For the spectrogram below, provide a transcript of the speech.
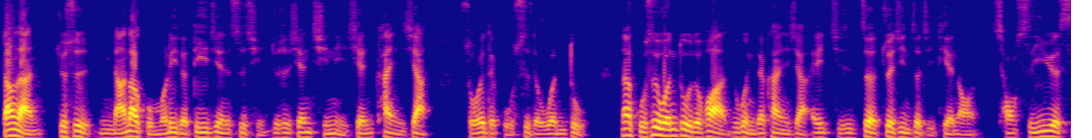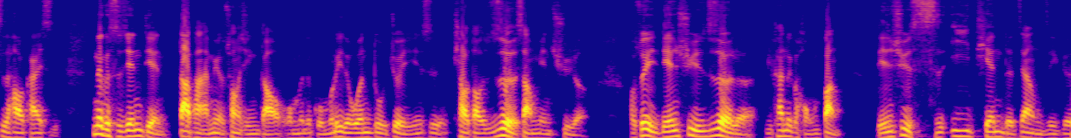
当然，就是你拿到股魔力的第一件事情，就是先请你先看一下。所谓的股市的温度，那股市温度的话，如果你再看一下，哎，其实这最近这几天哦，从十一月四号开始，那个时间点，大盘还没有创新高，我们的股魔力的温度就已经是跳到热上面去了哦，所以连续热了，你看那个红棒，连续十一天的这样子一个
